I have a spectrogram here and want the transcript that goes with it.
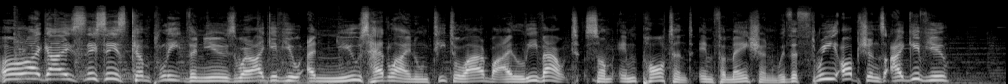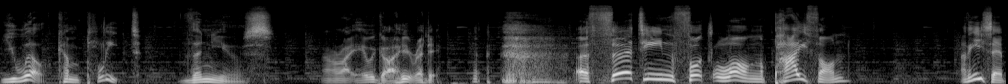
All right, guys, this is Complete the News, where I give you a news headline, un titular, but I leave out some important information. With the three options I give you, you will complete the news. All right, here we go. Are you ready? a 13 foot long python. I think he said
